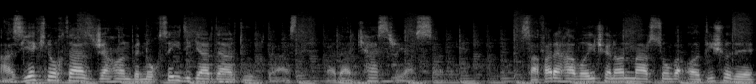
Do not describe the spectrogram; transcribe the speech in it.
از یک نقطه از جهان به نقطه دیگر در دوردست و در کسری از ثانیه. سفر هوایی چنان مرسوم و عادی شده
